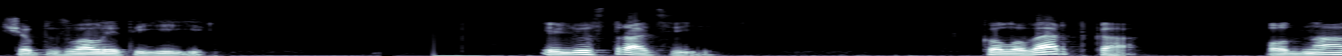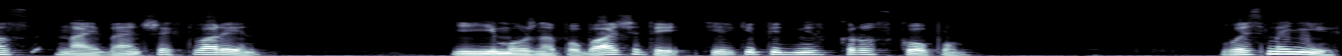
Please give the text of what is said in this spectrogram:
щоб звалити її. Ілюстрації. Коловертка одна з найменших тварин. Її можна побачити тільки під мікроскопом. Восьминіг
